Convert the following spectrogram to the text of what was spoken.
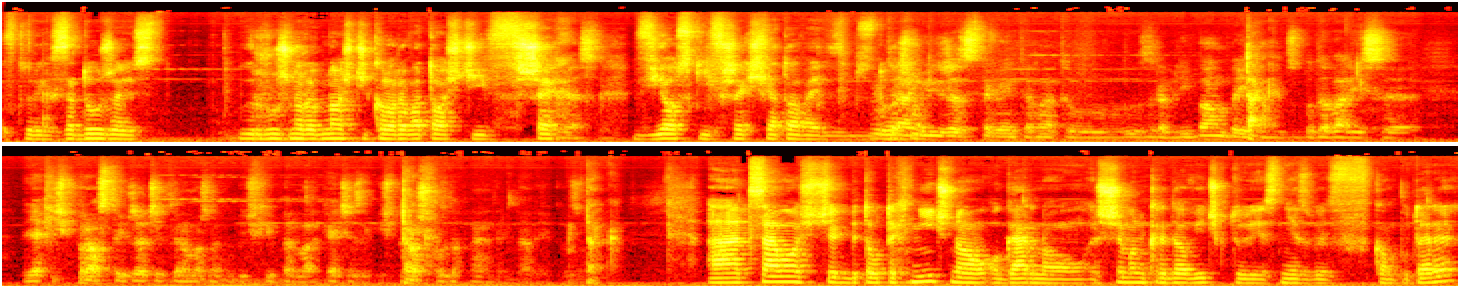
w których za dużo jest różnorodności, kolorowatości, wszech wioski wszechświatowej, No bzdura. też mówili, że z tego internetu zrobili bomby Tak. i tam zbudowali z jakichś prostych rzeczy, które można kupić w hipermarkecie, z jakichś proszków do i tak dalej. Tak. A całość jakby tą techniczną ogarnął Szymon Kredowicz, który jest niezły w komputery.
